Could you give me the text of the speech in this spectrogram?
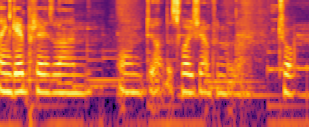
ein Gameplay sein. Und ja, das wollte ich einfach nur sagen. Ciao.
